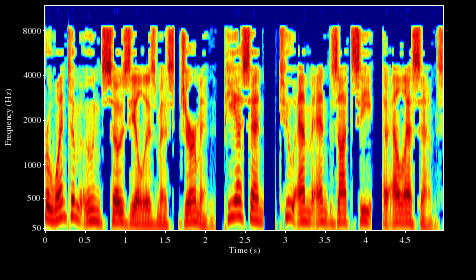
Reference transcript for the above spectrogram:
Preußentum und Sozialismus German, PSN, 2m Endsatzsee, LSMs,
